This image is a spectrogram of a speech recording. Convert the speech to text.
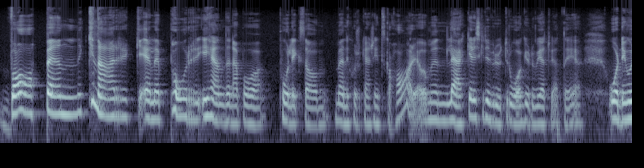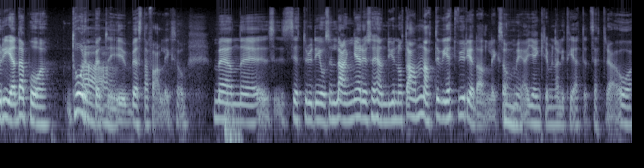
vapen, knark eller porr i händerna på, på liksom människor som kanske inte ska ha det. Om en läkare skriver ut droger då vet vi att det är ordning och reda på torpet ah. i bästa fall. Liksom. Men eh, sätter du det hos en langare så händer ju något annat. Det vet vi ju redan liksom, mm. med gängkriminalitet etc. Och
